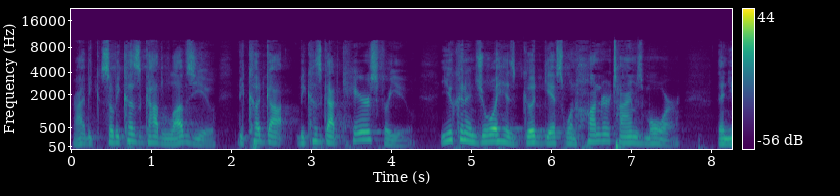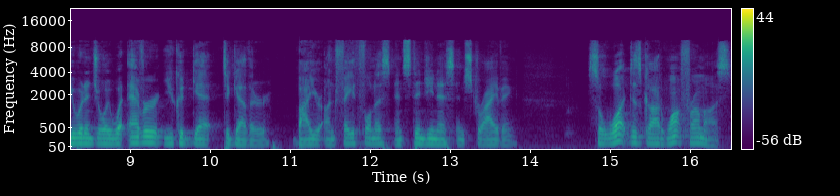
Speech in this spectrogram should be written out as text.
Right? So because God loves you, because God, because God cares for you, you can enjoy his good gifts 100 times more than you would enjoy whatever you could get together by your unfaithfulness and stinginess and striving. So what does God want from us?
